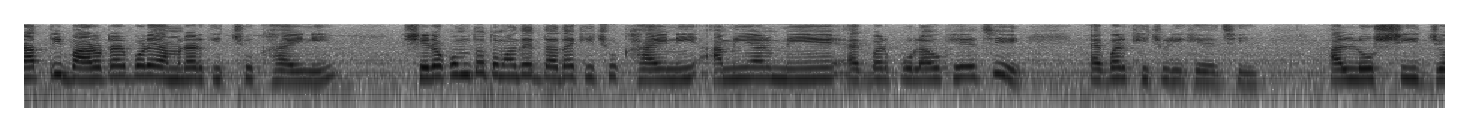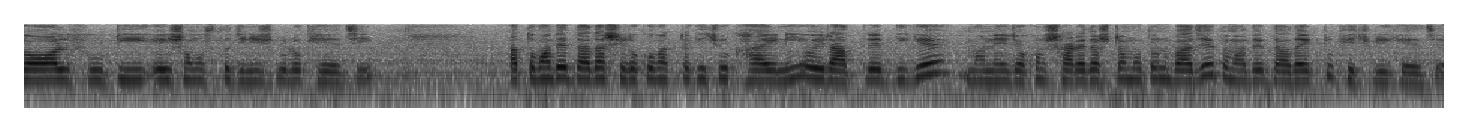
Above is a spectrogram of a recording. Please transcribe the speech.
রাত্রি বারোটার পরে আমরা আর কিচ্ছু খাইনি। সেরকম তো তোমাদের দাদা কিছু খায়নি। আমি আর মেয়ে একবার পোলাও খেয়েছি, একবার খিচুড়ি খেয়েছি। আর লস্যি, জল, ফ্রুটি এই সমস্ত জিনিসগুলো খেয়েছি। আর তোমাদের দাদা সেরকম একটা কিছু খায়নি। ওই রাত্রের দিকে মানে যখন সাড়ে দশটা মতন বাজে, তোমাদের দাদা একটু খিচুড়ি খেয়েছে।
